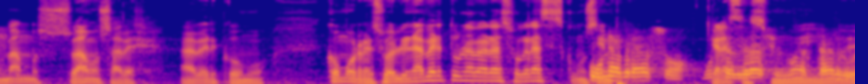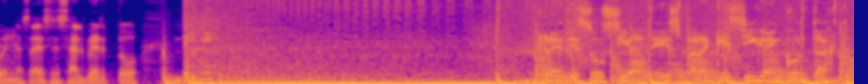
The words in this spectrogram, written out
Vamos, vamos a ver, a ver cómo, cómo resuelven. Alberto, un abrazo, gracias como siempre. Un abrazo, muchas gracias, buenas tardes. buenas tardes, Alberto. Redes sociales para que siga en contacto:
